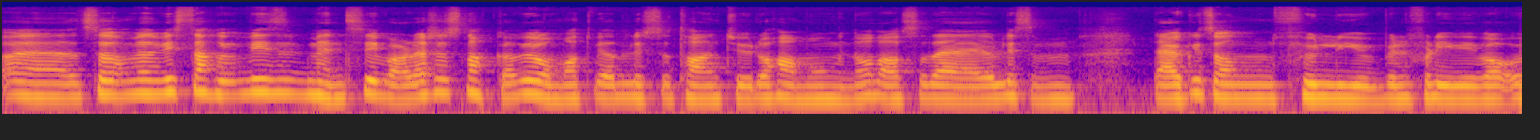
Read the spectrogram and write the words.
Eh, så, men vi snakket, vi, mens vi var der, så snakka vi om at vi hadde lyst til å ta en tur og ha med ungene òg. Så det er jo liksom Det er jo ikke sånn full jubel fordi vi var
